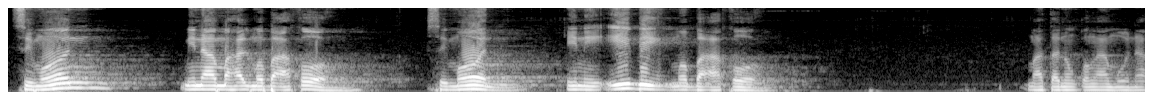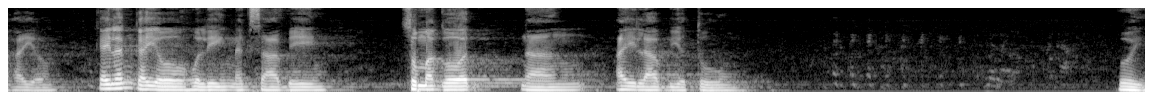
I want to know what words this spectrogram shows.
Simon, minamahal mo ba ako? Simon, iniibig mo ba ako? Matanong ko nga muna kayo. Kailan kayo huling nagsabi, sumagot ng I love you too? Uy.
